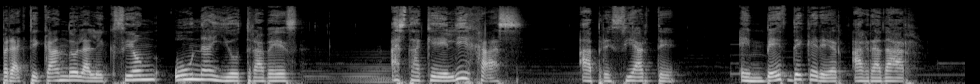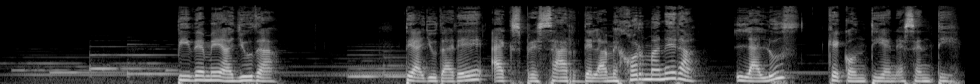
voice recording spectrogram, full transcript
practicando la lección una y otra vez, hasta que elijas apreciarte en vez de querer agradar. Pídeme ayuda. Te ayudaré a expresar de la mejor manera la luz que contienes en ti.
